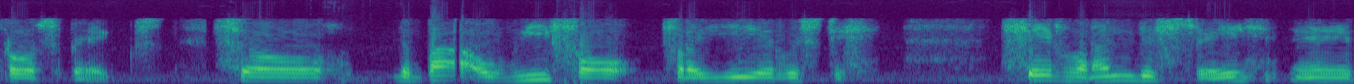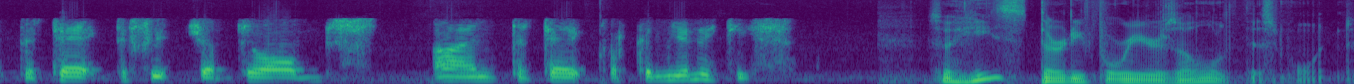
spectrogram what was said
prospects. So the battle we fought for a year was to save our industry, uh, protect the future jobs, and protect our communities. So he's 34 years old at this point.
